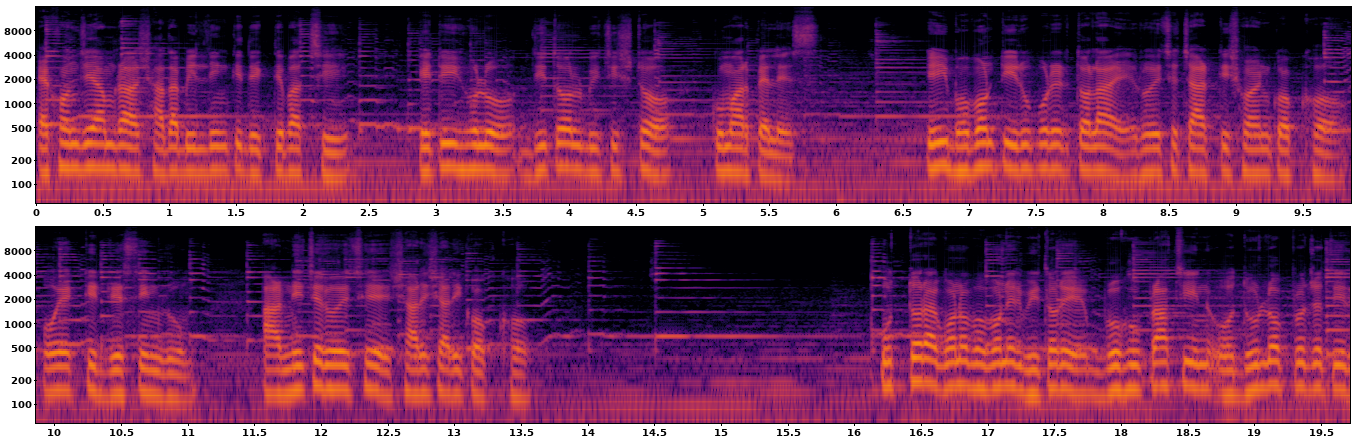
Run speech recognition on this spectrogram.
এখন যে আমরা সাদা বিল্ডিংটি দেখতে পাচ্ছি, এটিই হলো দ্বিতল বিশিষ্ট কুমার প্যালেস। এই ভবনটির উপরের তলায় রয়েছে চারটি শয়নকক্ষ ও একটি ড্রেসিং রুম, আর নিচে রয়েছে সারি সারি কক্ষ। উত্তরা গণভবনের ভিতরে বহু প্রাচীন ও দুর্লভ প্রজাতির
